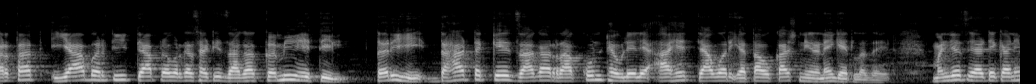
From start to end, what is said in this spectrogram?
अर्थात या भरती त्या प्रवर्गासाठी जागा कमी येतील तरीही दहा टक्के जागा राखून ठेवलेल्या आहेत त्यावर यथावकाश निर्णय घेतला जाईल. म्हणजेच या ठिकाणी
